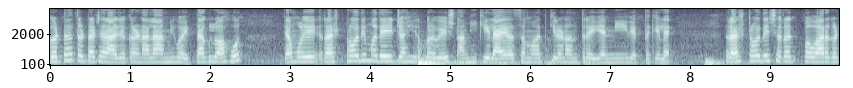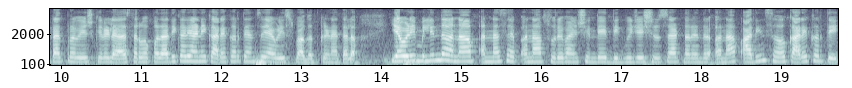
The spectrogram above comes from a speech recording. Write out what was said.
गटातटाच्या राजकारणाला आम्ही वैतागलो आहोत. त्यामुळे राष्ट्रवादीमध्ये जाहीर प्रवेश आम्ही केला आहे असं मत किरण अंत्रे यांनी व्यक्त केलंय. राष्ट्रवादी शरद पवार गटात प्रवेश केलेल्या सर्व पदाधिकारी आणि कार्यकर्त्यांचं यावेळी स्वागत करण्यात आलं. यावेळी मिलिंद अनाप अण्णासाहेब अनाप सूर्यभान शिंदे दिग्विजय शिरसाट नरेंद्र अनाप आदींसह कार्यकर्ते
